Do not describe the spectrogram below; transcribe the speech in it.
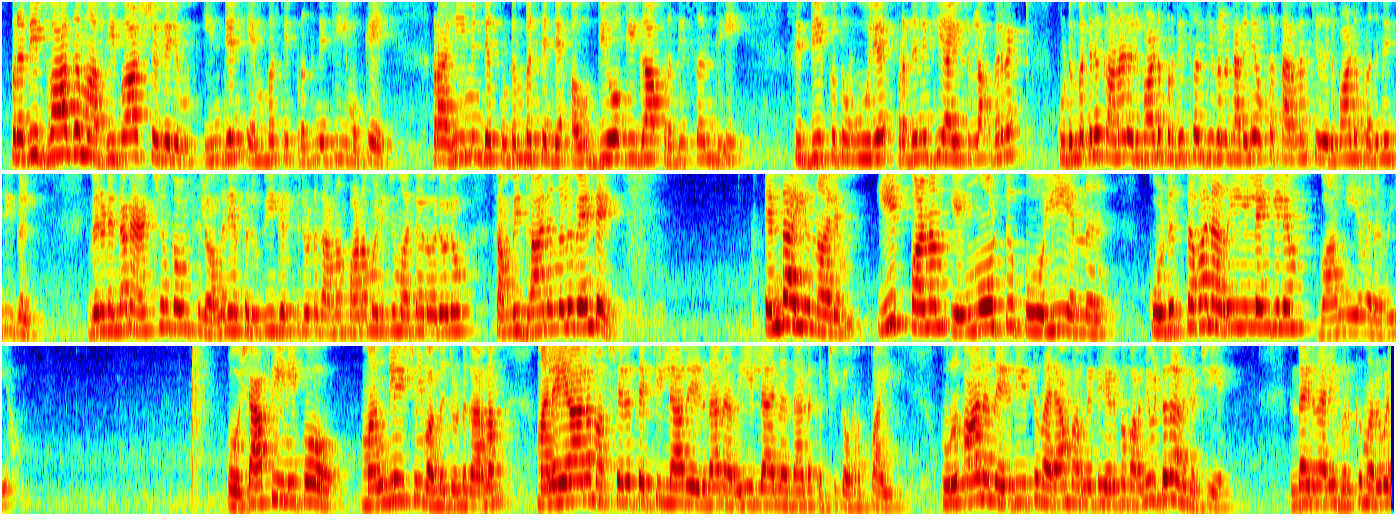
പ്രതിഭാഗം അഭിഭാഷകരും ഇന്ത്യൻ എംബസി പ്രതിനിധിയുമൊക്കെ റഹീമിന്റെ കുടുംബത്തിന്റെ ഔദ്യോഗിക പ്രതിസന്ധി സിദ്ദീഖ് തുവൂര് പ്രതിനിധിയായിട്ടുള്ള അവരുടെ കുടുംബത്തിന് കാണാൻ ഒരുപാട് പ്രതിസന്ധികളുണ്ട്. അതിനെയൊക്കെ തരണം ചെയ്ത് ഒരുപാട് പ്രതിനിധികൾ. ഇവരുടെ എന്താണ് ആക്ഷൻ കൗൺസിലോ അങ്ങനെയൊക്കെ രൂപീകരിച്ചിട്ടുണ്ട്. കാരണം പണം അടിച്ചു മാറ്റാൻ ഓരോരോ സംവിധാനങ്ങൾ വേണ്ടേ? എന്തായിരുന്നാലും ഈ പണം എങ്ങോട്ട് പോയി എന്ന് കൊടുത്തവൻ അറിയില്ലെങ്കിലും വാങ്ങിയവൻ അറിയാം. ഓ ഷാഫി ഇനിയിപ്പോ മംഗ്ലീഷിൽ വന്നിട്ടുണ്ട്. കാരണം മലയാളം അക്ഷരത്തെറ്റില്ലാതെ എഴുതാൻ അറിയില്ല എന്നതാണ് കക്ഷിക്ക് ഉറപ്പായി. ഖുർആൻ എന്ന് എഴുതിയിട്ട് വരാൻ പറഞ്ഞിട്ട് ചിലപ്പോൾ പറഞ്ഞു വിട്ടതാണ് കക്ഷിയെ. എന്തായിരുന്നാലും ഇവർക്ക് മറുപടി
